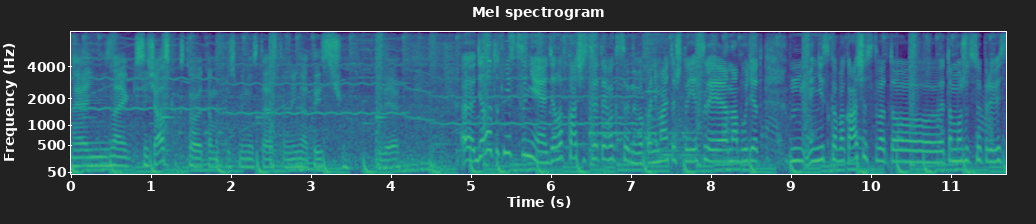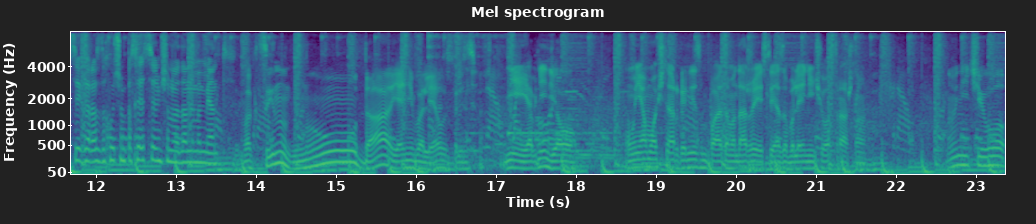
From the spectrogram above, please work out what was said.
Ну, Я не знаю, как сейчас, как стоит там плюс-минус тест, там, не знаю, тысячу, две. Э, Дело тут не в цене, дело в качестве этой вакцины. Вы понимаете, что если она будет м, низкого качества, то это может все привести к гораздо худшим последствиям, чем на данный момент. Вакцину? Ну, да, я не болел, в принципе. Не, я бы не делал. У меня мощный организм, поэтому даже если я заболею, ничего страшного. Ну нічого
